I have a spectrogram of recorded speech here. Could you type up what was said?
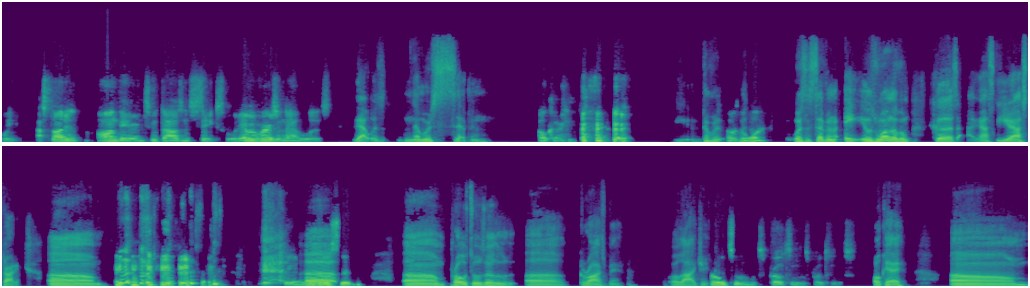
wait. I started on there in 2006, whatever version that was. That was number 7. Okay. that Number, was the one. was it 7 or 8? It was one of them because that's the year I started. Um Yeah, Uh, um Pro Tools or uh GarageBand or Logic? Pro Tools, Pro Tools, Pro Tools. Okay. Um,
